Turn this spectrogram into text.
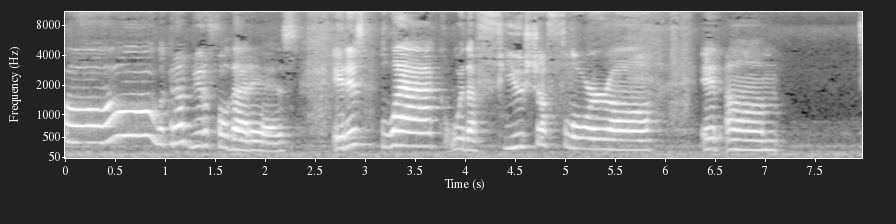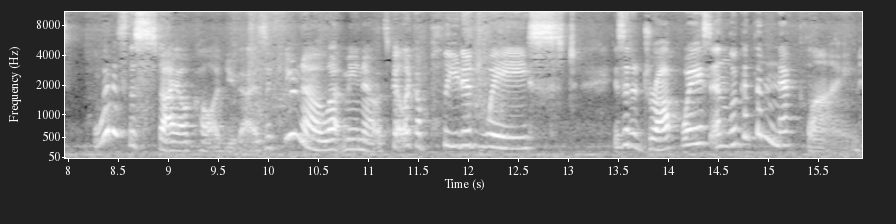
Oh, look at how beautiful that is. It is black with a fuchsia floral. It, um, what is the style called, you guys? If you know, let me know. It's got like a pleated waist. Is it a drop waist? And look at the neckline.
